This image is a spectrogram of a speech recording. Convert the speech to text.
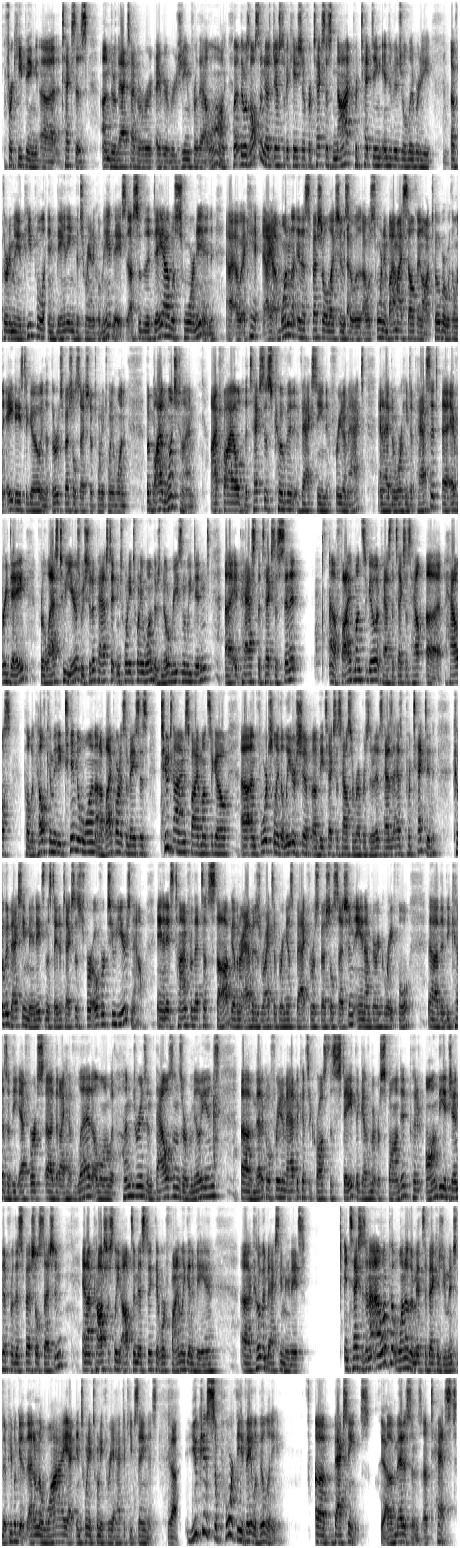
for keeping uh, Texas under that type of, re- of, a regime for that long. But there was also no justification for Texas not protecting individual liberty hmm. of 30 million people and banning the tyrannical mandates. Uh, so the day I was sworn in, I, I, I won in a special election, yeah. so I was sworn in by myself in October with only eight days to go in the third special session of 2021. But by lunchtime, I filed the Texas COVID Vaccine Freedom Act, and I have been working to pass it uh, every day for the last two years. We should have passed it in 2021. There's no reason we didn't. Uh, it passed the Texas Senate uh, five months ago. It passed the Texas uh, House Public Health Committee 10 to 1 on a bipartisan basis two times five months ago. Uh, unfortunately, the leadership of the Texas House of Representatives has, has protected COVID vaccine mandates in the state of Texas for over two years now. And it's time for that to stop. Governor Abbott is right to bring us back for a special session. And I'm very grateful uh, that because of the efforts uh, that I have led, along with hundreds and thousands or millions of medical freedom advocates across the state, the government responded, put it on the agenda for this special session and I'm cautiously optimistic that we're finally going to ban uh, COVID vaccine mandates in Texas. And I, I, want to put one other myth to bed because you mentioned that people get, I don't know why in 2023 I have to keep saying this. Yeah. You can support the availability of vaccines, yeah. of medicines, of tests,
